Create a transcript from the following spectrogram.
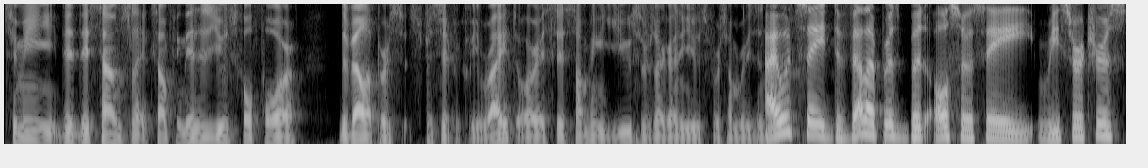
to me th- this sounds like something this is useful for developers specifically, right? Or is this something users are going to use for some reason? I would say developers, but also say researchers,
